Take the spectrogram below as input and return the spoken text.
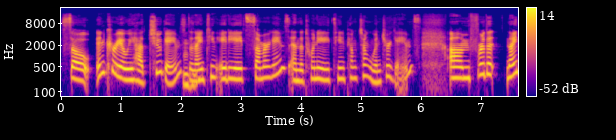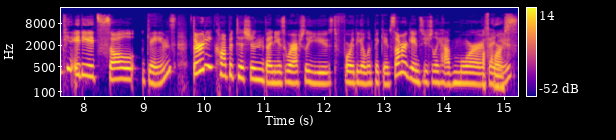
So in Korea, we had two games: the mm-hmm. 1988 Summer Games and the 2018 Pyeongchang Winter Games. Um, for the 1988 Seoul Games, 30 competition venues were actually used for the Olympic Games. Summer Games usually have more Of venues, course.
